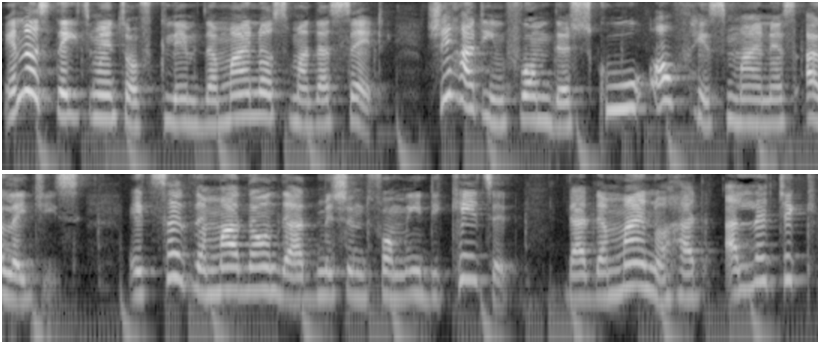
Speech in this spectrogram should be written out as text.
In a statement of claim, the minor's mother said she had informed the school of his minor's allergies. It said the mother on the admission form indicated that the minor had allergic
